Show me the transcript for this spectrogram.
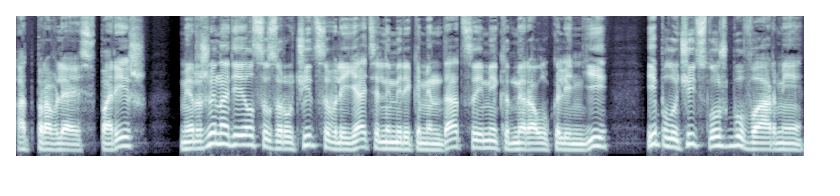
Отправляясь в Париж, Мержи надеялся заручиться влиятельными рекомендациями к адмиралу Калиньи и получить службу в армии,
